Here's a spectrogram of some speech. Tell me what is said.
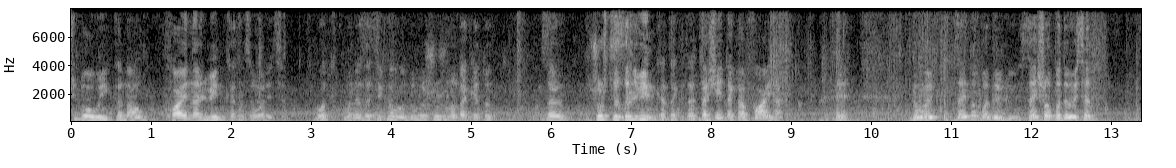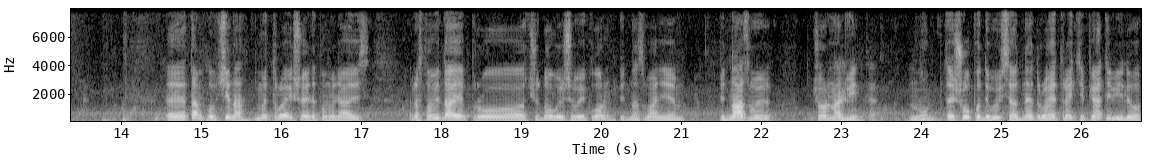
чудовий канал Файна Львінка називається. От мене зацікавило, думаю, що ж воно таке то за. Що ж це за львінка така? Та, та ще й така файна. Думаю, зайду подивлюсь. Зайшов, подивився. Е, Там хлопчина Дмитро, якщо я не помиляюсь, розповідає про чудовий живий корм під названням, під назвою Чорна львінка. Ну, зайшов, подивився одне, друге, третє, п'яте відео.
